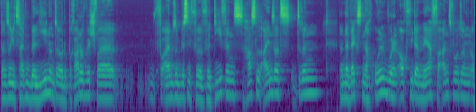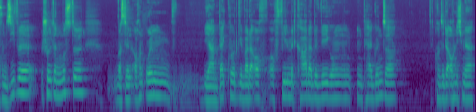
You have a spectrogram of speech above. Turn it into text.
Dann so die Zeit in Berlin unter Bradovic war er vor allem so ein bisschen für, für Defense, Hustle, Einsatz drin. Dann der Wechsel nach Ulm, wo dann auch wieder mehr Verantwortung in Offensive schultern musste, was dann auch in Ulm, ja, im Backcourt war da auch, auch viel mit Kaderbewegungen und Per Günther konnte da auch nicht mehr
